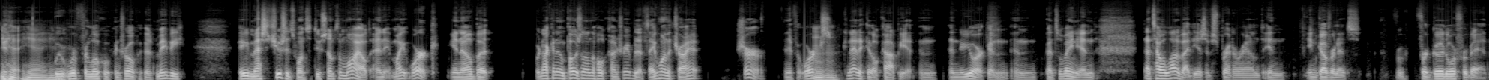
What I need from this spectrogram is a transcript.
Yeah, yeah, yeah. We're, we're for local control because maybe maybe Massachusetts wants to do something wild and it might work, you know, but we're not going to impose it on the whole country, but if they want to try it, sure. And if it works, mm-hmm. Connecticut will copy it, and, and New York and, and Pennsylvania, and that's how a lot of ideas have spread around in in governance, for, good or for bad.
